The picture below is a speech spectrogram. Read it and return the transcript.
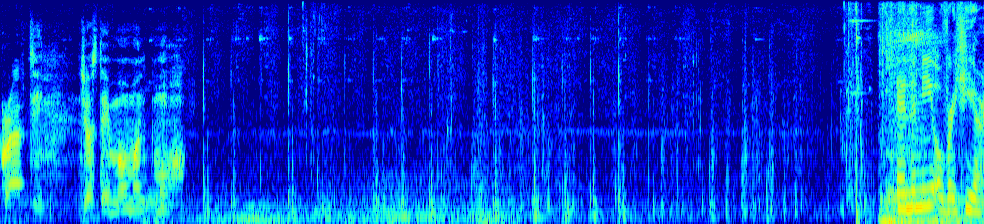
Crafting. Just a moment more. Enemy over here.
